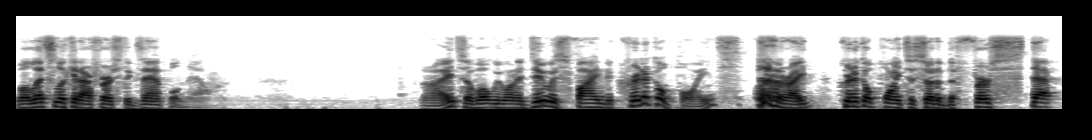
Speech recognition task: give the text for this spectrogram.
well, let's look at our first example now. All right, so what we want to do is find the critical points, right? Critical points is sort of the first step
